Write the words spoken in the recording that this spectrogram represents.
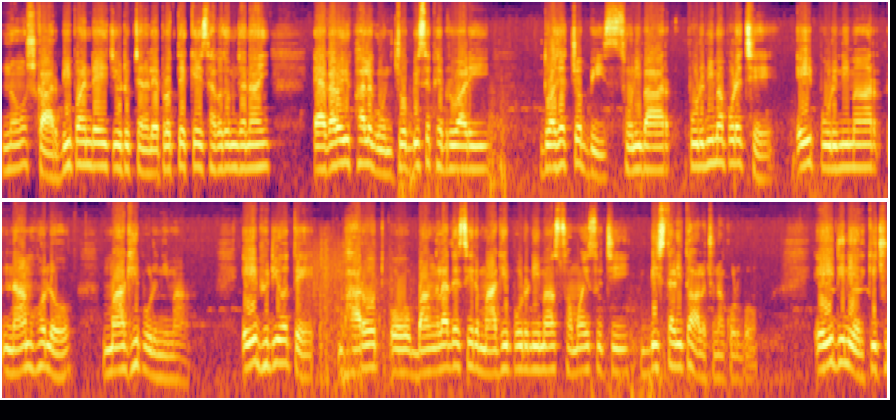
নমস্কার বি পয়েন্ট এইচ ইউটিউব চ্যানেলে প্রত্যেককেই স্বাগতম জানাই। এগারোই ফাল্গুন, চব্বিশে ফেব্রুয়ারি দু হাজার চব্বিশ, শনিবার পূর্ণিমা পড়েছে। এই পূর্ণিমার নাম হলো মাঘী পূর্ণিমা। এই ভিডিওতে ভারত ও বাংলাদেশের মাঘী পূর্ণিমা সময়সূচি বিস্তারিত আলোচনা করব। এই দিনের কিছু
